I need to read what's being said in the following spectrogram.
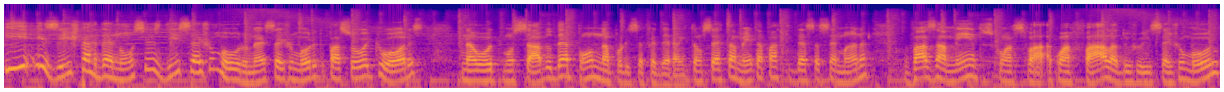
E existem as denúncias de Sérgio Moro, né? Sérgio Moro que passou oito horas no último sábado depondo na Polícia Federal. Então, certamente, a partir dessa semana, vazamentos com, as com a fala do juiz Sérgio Moro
